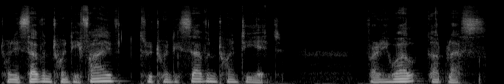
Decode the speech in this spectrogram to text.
27, 25 through 27, 28. Very well. God bless.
